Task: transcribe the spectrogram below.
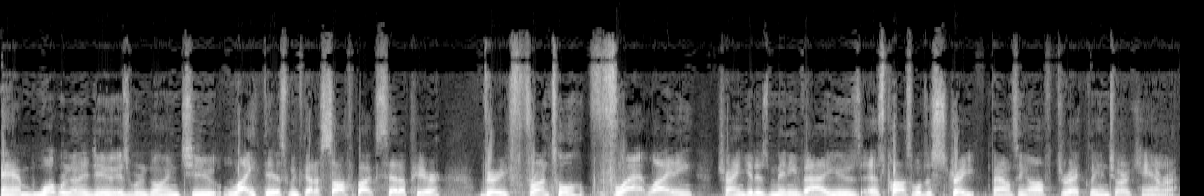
And what we're going to do is we're going to light this. We've got a softbox set up here, very frontal, flat lighting, try and get as many values as possible just straight bouncing off directly into our camera.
